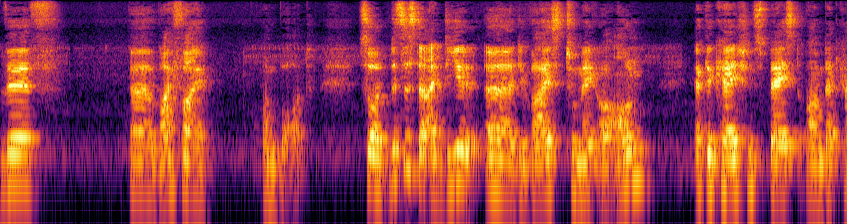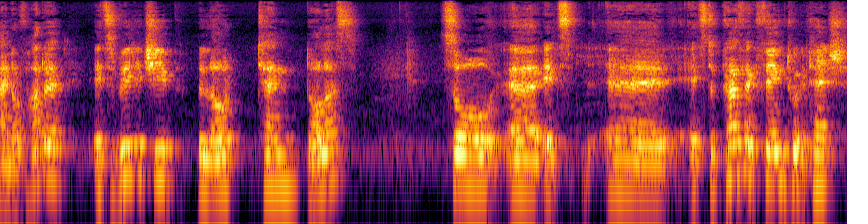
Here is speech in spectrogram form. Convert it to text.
with uh, Wi-Fi on board. So this is the ideal uh, device to make our own applications based on that kind of hardware. It's really cheap, below ten dollars. So uh, it's uh, it's the perfect thing to attach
